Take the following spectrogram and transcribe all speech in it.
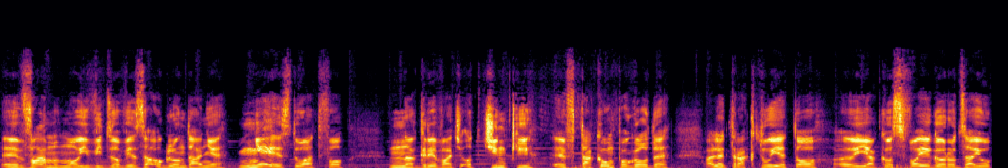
e, Wam, moi widzowie, za oglądanie. Nie jest łatwo nagrywać odcinki e, w taką pogodę, ale traktuję to e, jako swojego rodzaju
